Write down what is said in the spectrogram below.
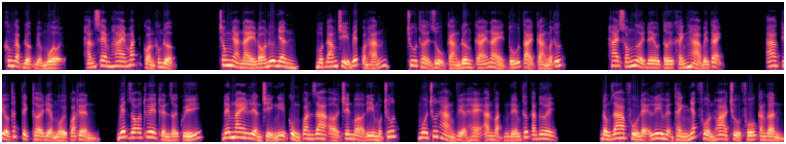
không gặp được biểu muội, hắn xem hai mắt còn không được. Trong nhà này đó nữ nhân, một đám chỉ biết quản hắn, Chu Thời Dụ càng đương cái này tú tài càng ngất ức. Hai sóng người đều tới Khánh Hà bên cạnh. A Kiều thất tịch thời điểm ngồi qua thuyền, biết rõ thuê thuyền giới quý, đêm nay liền chỉ nghĩ cùng quan gia ở trên bờ đi một chút, mua chút hàng vỉa hè ăn vặt nếm thức ăn tươi. Đồng gia phủ đệ ly huyện thành nhất phồn hoa chủ phố càng gần,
